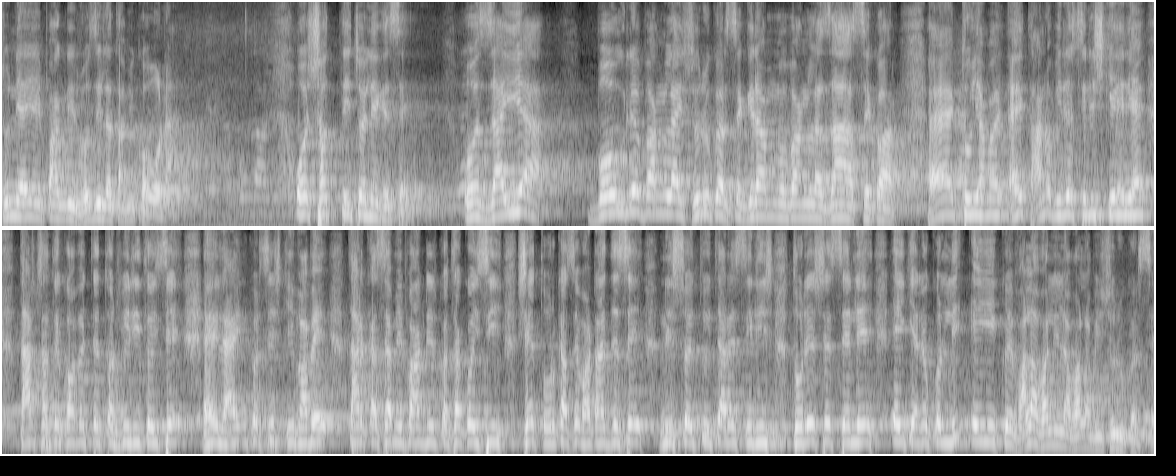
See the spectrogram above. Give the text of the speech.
শুনিয়া এই পাগড়ির ফজিলত আমি কব না। ও সত্যি চলে গেছে। ও যাইয়া বৌরে বাংলায় শুরু করছে, গ্রাম্য বাংলা যা আছে কর। এই তুই আমার, এই থানো বীরে ছিলিস কে রে? তার সাথে কবেতে তোর বিরিত হইছে? এই লাইন করছিস কীভাবে? তার কাছে আমি পাগড়ির কথা কইছি, সে তোর কাছে ভাটাই দিছে, নিশ্চয় তুই তারে চিনিস। তোরে সে চেনে, এই কেন করলি? এই কই ভালা ভালি লাভালাভি শুরু করছে।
